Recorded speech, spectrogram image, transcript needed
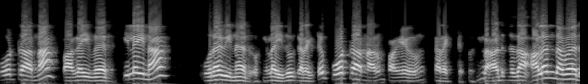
போற்றார்னா பகைவர். கிளைனா உறவினர் ஓகேங்களா இதுவும் கரெக்ட் போற்றானாரும் பகைவரும் கரெக்ட் ஓகேங்களா அடுத்ததா அளந்தவர்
